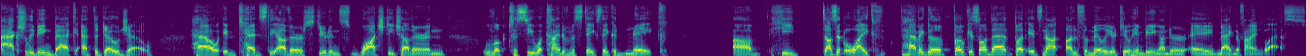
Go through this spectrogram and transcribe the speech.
actually being back at the dojo, how intense the other students watched each other and looked to see what kind of mistakes they could make. Um, he doesn't like having to focus on that, but it's not unfamiliar to him being under a magnifying glass.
